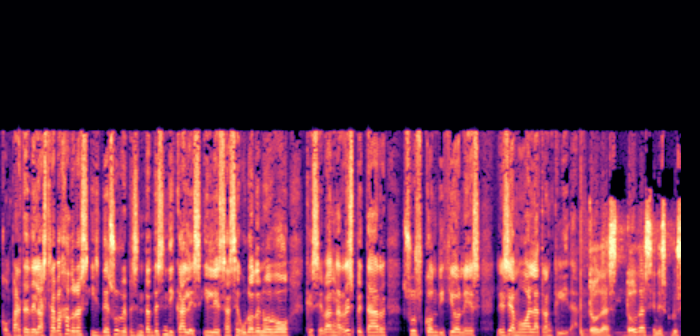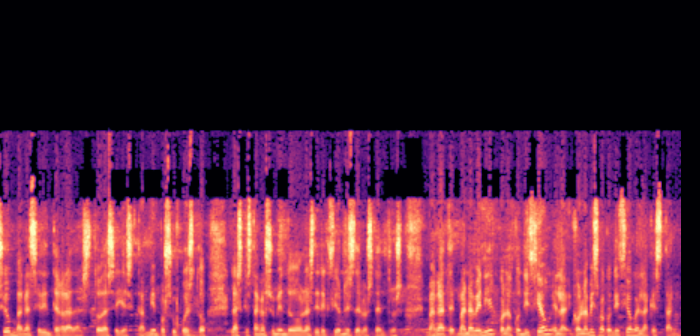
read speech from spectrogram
con parte de las trabajadoras y de sus representantes sindicales y les aseguró de nuevo que se van a respetar sus condiciones. Les llamó a la tranquilidad. Todas, todas sin exclusión van a ser integradas, todas ellas. También, por supuesto, las que están asumiendo las direcciones de los centros. Van a, van a venir con la, condición, en la, con la misma condición en la que están.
